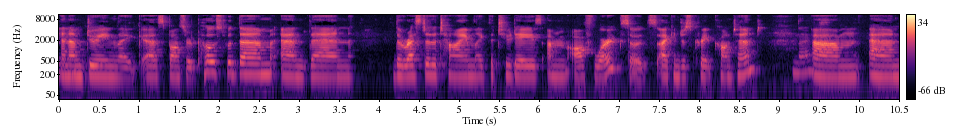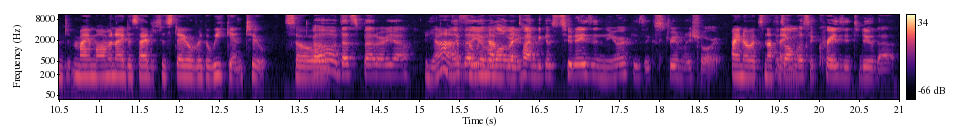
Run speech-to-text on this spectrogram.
and. I'm doing like a sponsored post with them, and then the rest of the time, like the two days, I'm off work, so it's I can just create content. Nice. Um, and my mom and I decided to stay over the weekend too. So oh, that's better. Yeah, yeah, like so that you have a longer like- time because two days in New York is extremely short. I know it's nothing. It's almost like crazy to do that.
